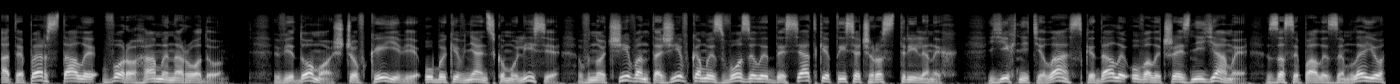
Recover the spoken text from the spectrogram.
а тепер стали ворогами народу. Відомо, що в Києві у Биківнянському лісі вночі вантажівками звозили десятки тисяч розстріляних. Їхні тіла скидали у величезні ями, засипали землею,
